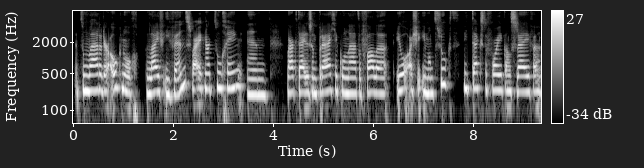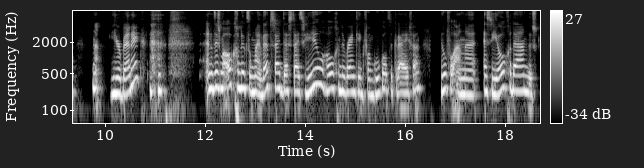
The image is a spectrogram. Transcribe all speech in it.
En toen waren er ook nog live events waar ik naartoe ging en waar ik tijdens een praatje kon laten vallen: joh, als je iemand zoekt die teksten voor je kan schrijven, nou, hier ben ik. en het is me ook gelukt om mijn website destijds heel hoog in de ranking van Google te krijgen. Heel veel aan eh, SEO gedaan, dus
